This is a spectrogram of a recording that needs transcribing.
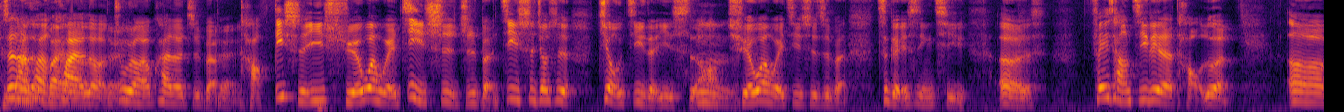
真的会很快快乐，助人为快乐之本。对好，第十一，学问为济世之本，济世就是救济的意思啊、嗯学问为济世之本，这个也是引起呃非常激烈的讨论。呃，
